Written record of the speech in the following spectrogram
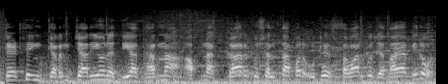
स्टेटिंग कर्मचारियों ने दिया धरना। अपना कार्य कुशलता पर उठे सवाल को जताया विरोध।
